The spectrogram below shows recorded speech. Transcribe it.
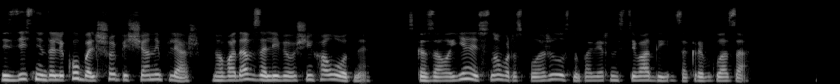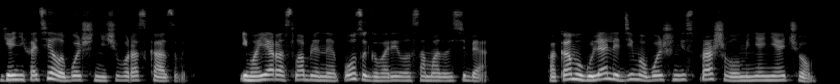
«Здесь недалеко большой песчаный пляж, но вода в заливе очень холодная», – сказала я и снова расположилась на поверхности воды, закрыв глаза. Я не хотела больше ничего рассказывать, и моя расслабленная поза говорила сама за себя. Пока мы гуляли, Дима больше не спрашивал меня ни о чем.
